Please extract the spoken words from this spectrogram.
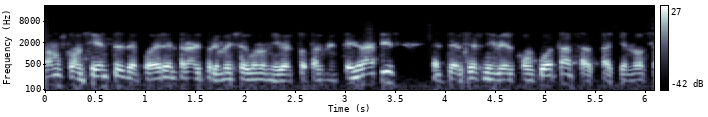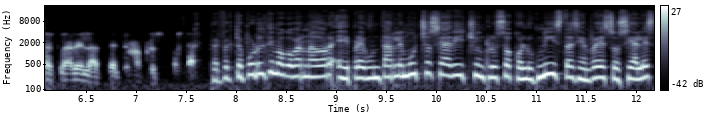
estamos conscientes de poder entrar al primer y segundo nivel totalmente gratis, el tercer nivel con cuotas, hasta que no se aclare la- el tema presupuestario. Perfecto. Por último, gobernador, eh, preguntarle, mucho se ha dicho, incluso columnistas y en redes sociales,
